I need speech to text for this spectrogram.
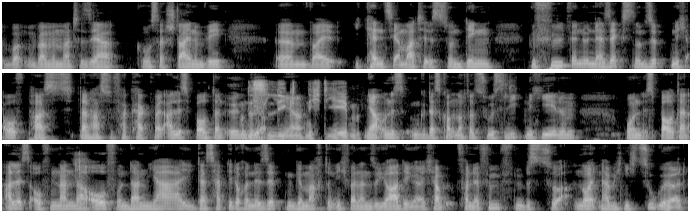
war mir Mathe sehr großer Stein im Weg, ähm, weil ihr kennt es ja, Mathe ist so ein Ding, gefühlt, wenn du in der sechsten und siebten nicht aufpasst, dann hast du verkackt, weil alles baut dann irgendwie. Und es liegt ja. nicht jedem. Ja, und es, das kommt noch dazu, es liegt nicht jedem und es baut dann alles aufeinander auf und dann, ja, das habt ihr doch in der siebten gemacht und ich war dann so, ja, Digga, ich habe von der fünften bis zur neunten habe ich nicht zugehört.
